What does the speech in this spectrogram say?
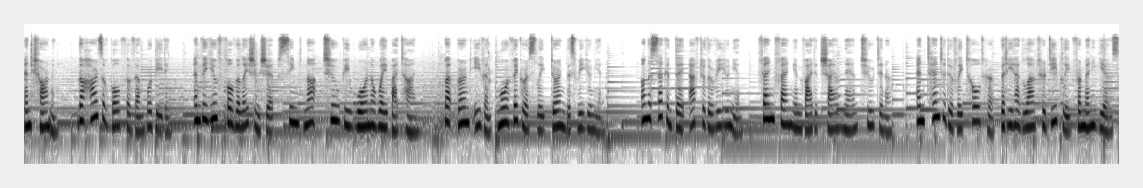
and charming. The hearts of both of them were beating and the youthful relationship seemed not to be worn away by time, but burned even more vigorously during this reunion. On the second day after the reunion, Fang Fang invited Xiaonan to dinner, and tentatively told her that he had loved her deeply for many years.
